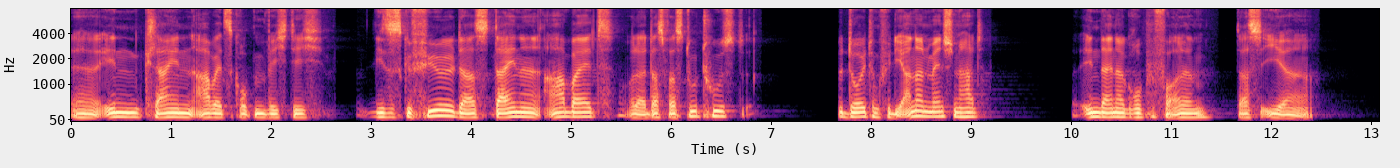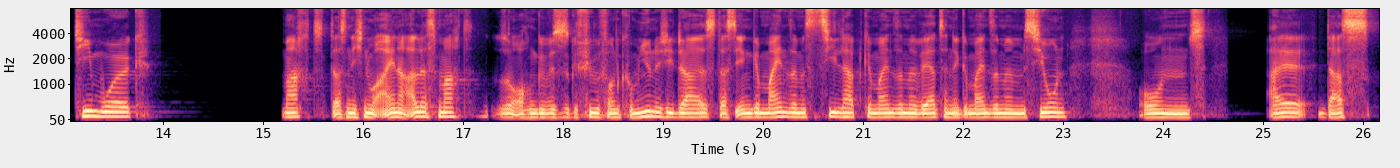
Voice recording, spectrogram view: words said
äh, in kleinen Arbeitsgruppen wichtig, dieses Gefühl, dass deine Arbeit oder das, was du tust, Bedeutung für die anderen Menschen hat, in deiner Gruppe vor allem, dass ihr Teamwork macht, dass nicht nur einer alles macht, so auch ein gewisses Gefühl von Community da ist, dass ihr ein gemeinsames Ziel habt, gemeinsame Werte, eine gemeinsame Mission und all das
